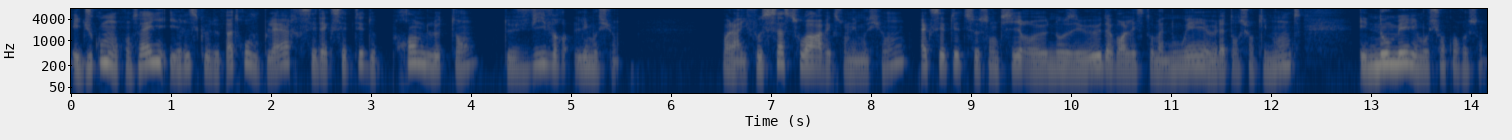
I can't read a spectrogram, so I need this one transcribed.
Et du coup, mon conseil, il risque de pas trop vous plaire, c'est d'accepter de prendre le temps de vivre l'émotion. Voilà, il faut s'asseoir avec son émotion, accepter de se sentir euh, nauséeux, d'avoir l'estomac noué, euh, la tension qui monte, et nommer l'émotion qu'on ressent.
